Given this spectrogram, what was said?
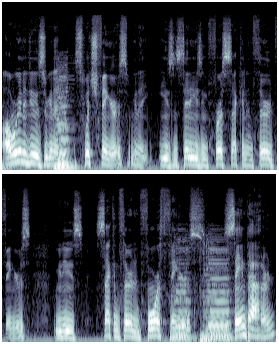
all we're going to do is we're going to switch fingers. We're going to use, instead of using first, second, and third fingers, we're going to use second, third, and fourth fingers. Same pattern,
